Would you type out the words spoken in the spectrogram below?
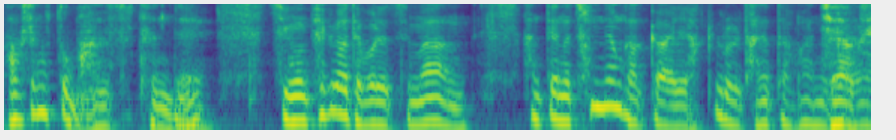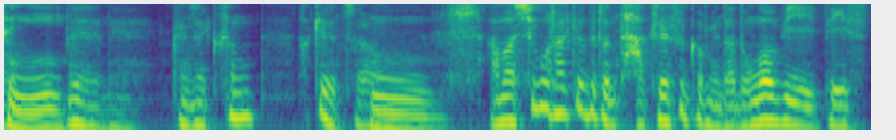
학생도 많았을 텐데. 네. 지금 폐교가 돼버렸지만 한때는 천 명 가까이 학교를 다녔다고 하니까. 재학생이. 네, 네. 굉장히 큰 학교였죠. 음. 아마 시골 학교들은 다 그랬을 겁니다. 농업이 베이스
